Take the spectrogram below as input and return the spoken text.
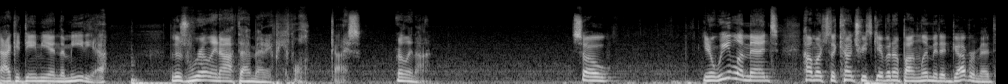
academia and the media, but there's really not that many people, guys. Really not. So, you know, we lament how much the country's given up on limited government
